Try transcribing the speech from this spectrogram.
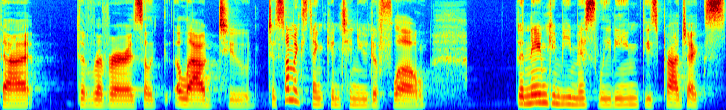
that the river is allowed to, to some extent, continue to flow. The name can be misleading. These projects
